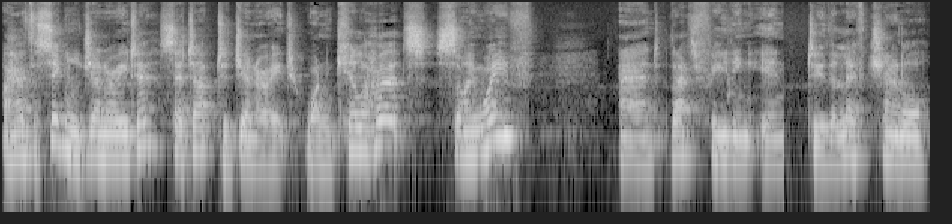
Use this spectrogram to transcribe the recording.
I have the signal generator set up to generate 1 kilohertz sine wave and that's feeding in to the left channel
